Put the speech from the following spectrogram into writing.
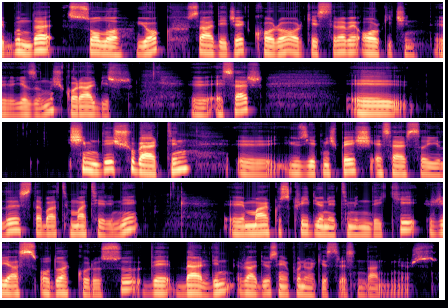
Bunda solo yok. Sadece koro, orkestra ve ork için yazılmış koral bir eser. Şimdi Schubert'in 175 eser sayılı Stabat Mater'ini Marcus Creed yönetimindeki Rias Odoak Korosu ve Berlin Radyo Senfoni Orkestrası'ndan dinliyoruz.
